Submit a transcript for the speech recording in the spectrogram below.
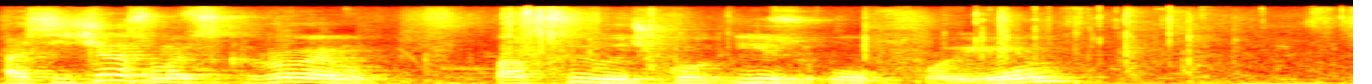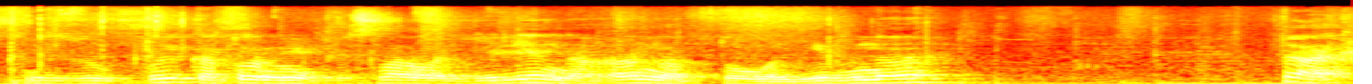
А сейчас мы вскроем посылочку из Уфы. Из Уфы, которую мне прислала Елена Анатольевна. Так,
